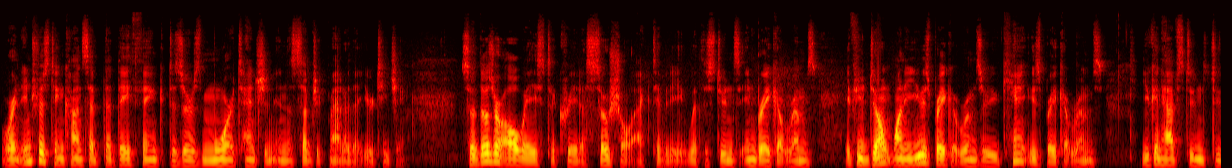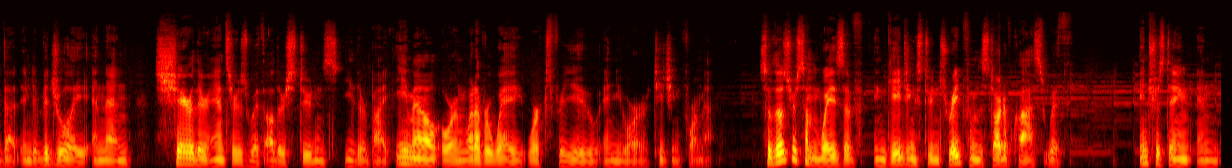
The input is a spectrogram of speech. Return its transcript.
or an interesting concept that they think deserves more attention in the subject matter that you're teaching. So those are all ways to create a social activity with the students in breakout rooms. If you don't want to use breakout rooms or you can't use breakout rooms, you can have students do that individually and then share their answers with other students either by email or in whatever way works for you in your teaching format. So those are some ways of engaging students right from the start of class with interesting and,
